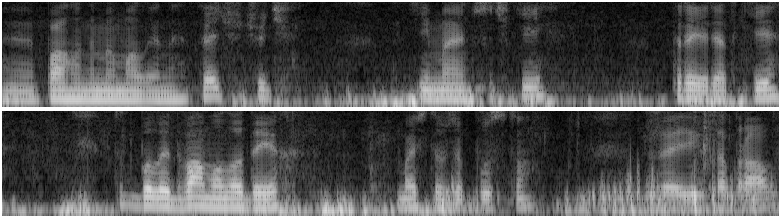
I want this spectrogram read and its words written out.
е, пагонами малини. Це чуть-чуть такий меншечкий, три рядки. Тут були два молодих, бачите, вже пусто, вже їх забрав.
